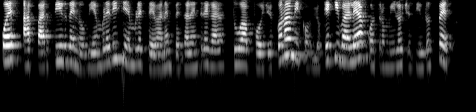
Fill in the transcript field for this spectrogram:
pues a partir de noviembre-diciembre te van a empezar a entregar tu apoyo económico, lo que equivale a 4.800 pesos.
